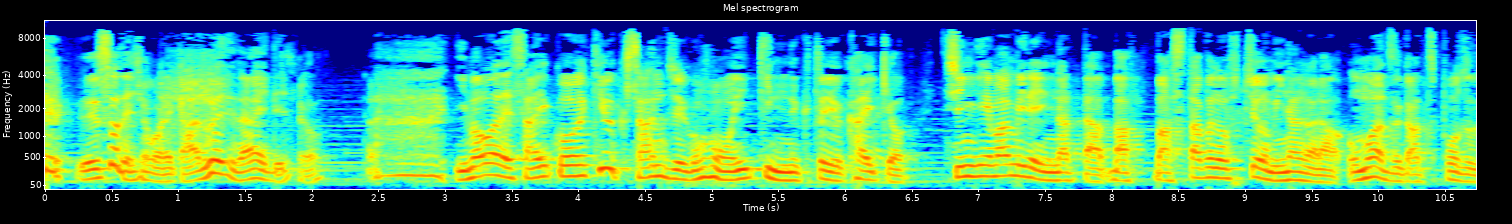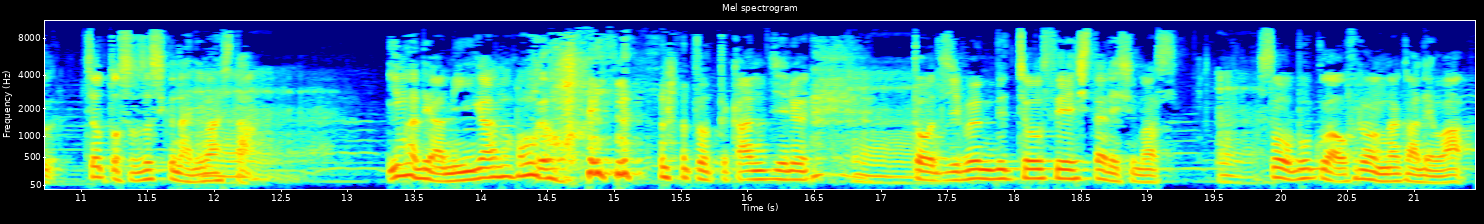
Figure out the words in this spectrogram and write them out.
嘘でしょこれ。数えてないでしょ 今まで最高記録35本を一気に抜くという快挙。チンゲまみれになったババスタブの縁を見ながら思わずガッツポーズ。ちょっと涼しくなりました。今では右側の方が重いなだと感じると自分で調整したりします。うんそう僕はお風呂の中では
